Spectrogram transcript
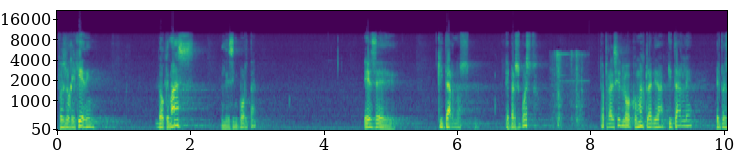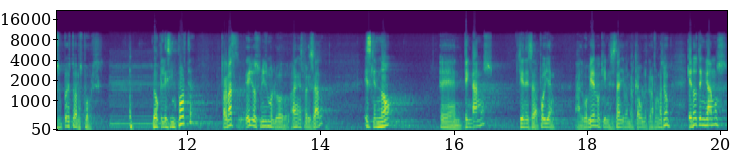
pues lo que quieren, lo que más les importa es eh, quitarnos el presupuesto. Para decirlo con más claridad, quitarle el presupuesto a los pobres. Lo que les importa, además ellos mismos lo han expresado, es que no eh, tengamos, quienes apoyan al gobierno, quienes están llevando a cabo la transformación, que no tengamos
